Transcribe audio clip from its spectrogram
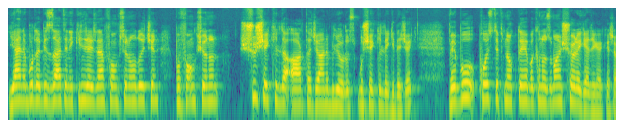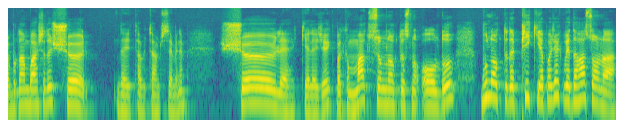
Yani burada biz zaten ikinci dereceden fonksiyon olduğu için bu fonksiyonun şu şekilde artacağını biliyoruz. Bu şekilde gidecek. Ve bu pozitif noktaya bakın o zaman şöyle gelecek arkadaşlar. Buradan başladı. Şöyle tabii tam çizemedim. Şöyle gelecek. Bakın maksimum noktasını oldu. Bu noktada pik yapacak ve daha sonra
